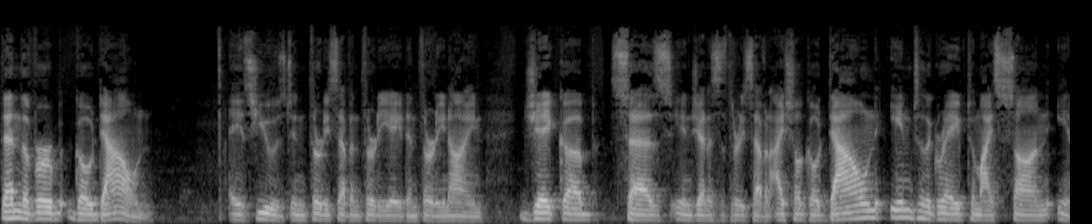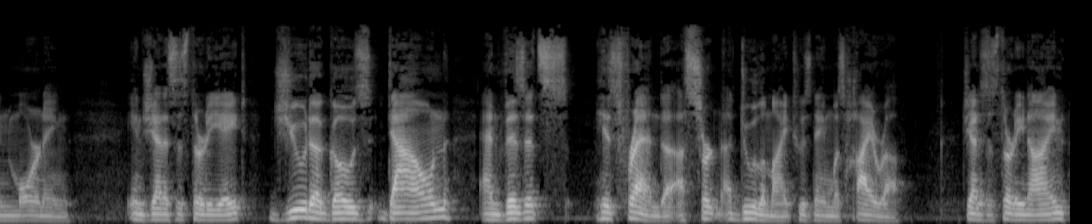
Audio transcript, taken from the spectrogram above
Then the verb go down is used in 37, 38, and 39. Jacob says in Genesis 37, I shall go down into the grave to my son in mourning. In Genesis 38, Judah goes down and visits his friend, a certain Adullamite whose name was Hira. Genesis 39,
